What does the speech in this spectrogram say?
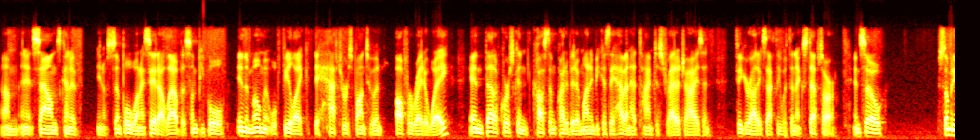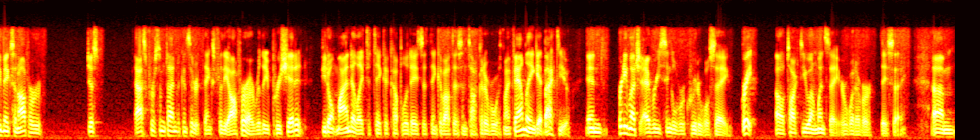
Um, and it sounds kind of you know simple when I say it out loud, but some people in the moment will feel like they have to respond to an offer right away, and that of course can cost them quite a bit of money because they haven't had time to strategize and figure out exactly what the next steps are. And so, somebody makes an offer, just ask for some time to consider it. Thanks for the offer. I really appreciate it. If you don't mind, I'd like to take a couple of days to think about this and talk it over with my family and get back to you. And pretty much every single recruiter will say, Great, I'll talk to you on Wednesday or whatever they say. Um,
